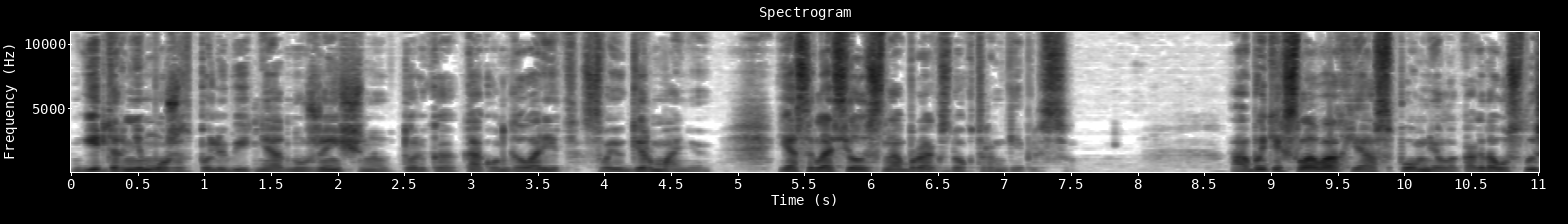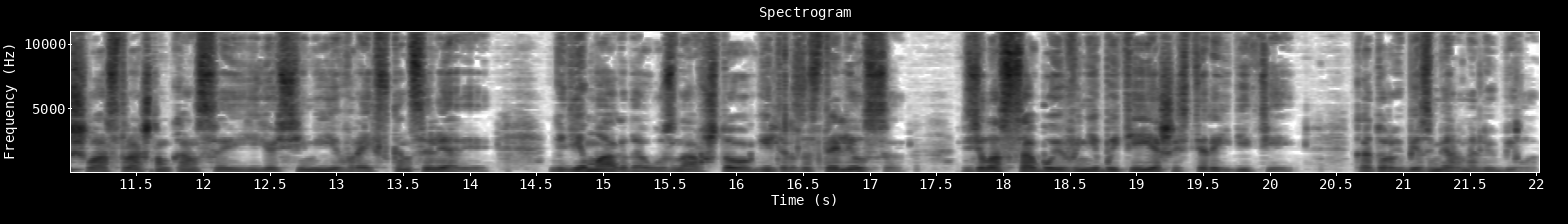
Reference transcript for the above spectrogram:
Гитлер не может полюбить ни одну женщину, только, как он говорит, свою Германию. Я согласилась на брак с доктором Геббельсом. Об этих словах я вспомнила, когда услышала о страшном конце ее семьи в рейхсканцелярии, где Магда, узнав, что Гитлер застрелился, взяла с собой в небытие шестерых детей, которых безмерно любила.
